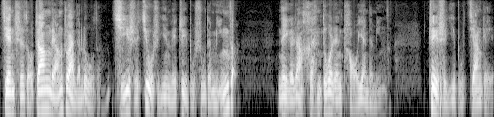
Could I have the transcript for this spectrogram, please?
坚持走张良传的路子，其实就是因为这部书的名字，那个让很多人讨厌的名字。这是一部讲给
